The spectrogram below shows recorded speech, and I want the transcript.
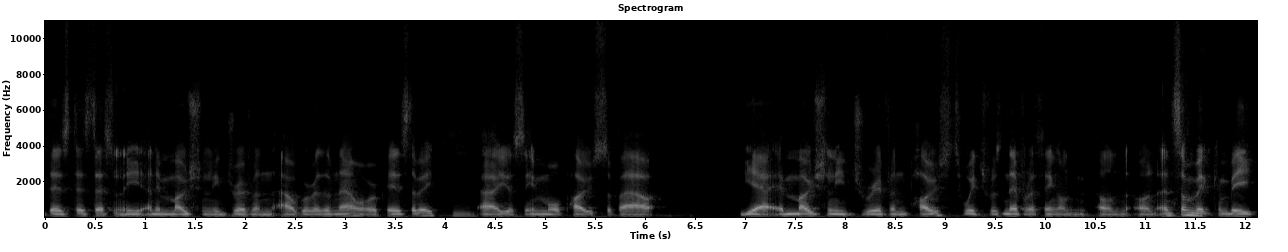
there's there's definitely an emotionally driven algorithm now, or appears to be. Hmm. Uh, you're seeing more posts about yeah emotionally driven posts, which was never a thing on on on, and some of it can be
